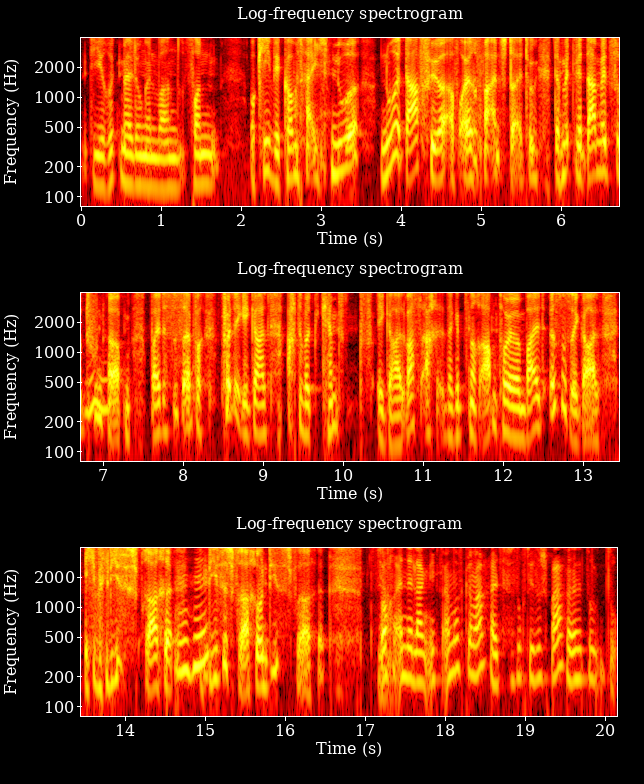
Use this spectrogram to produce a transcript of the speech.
die Rückmeldungen waren von okay, wir kommen eigentlich nur, nur dafür auf eure Veranstaltung, damit wir damit zu tun mhm. haben. Weil das ist einfach völlig egal. Ach, da wird gekämpft, pff, egal. Was? Ach, da gibt's noch Abenteuer im Wald, ist es egal. Ich will diese Sprache, mhm. diese Sprache und diese Sprache. Das ja. Wochenende lang nichts anderes gemacht, als versucht, diese Sprache so, so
